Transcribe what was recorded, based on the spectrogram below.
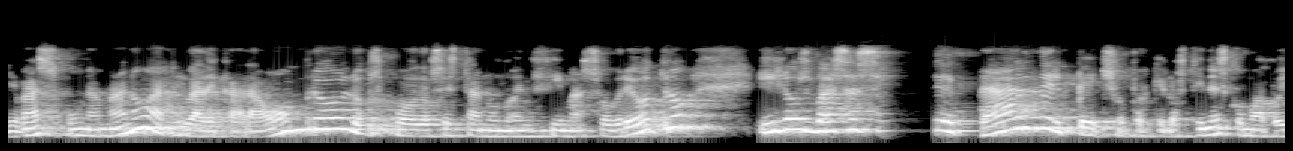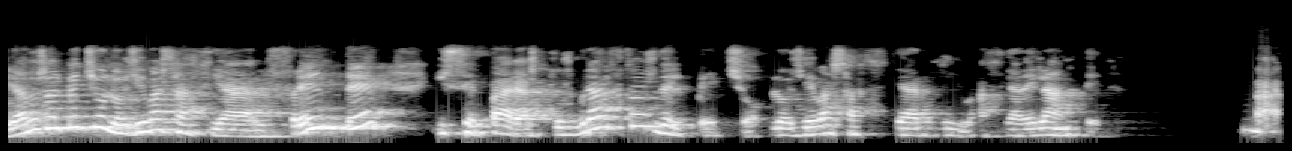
Llevas una mano arriba de cada hombro, los codos están uno encima sobre otro y los vas a separar del pecho, porque los tienes como apoyados al pecho, los llevas hacia el frente y separas tus brazos del pecho, los llevas hacia arriba, hacia adelante. Vale.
